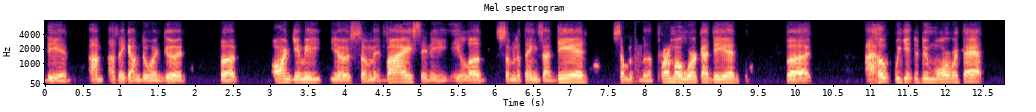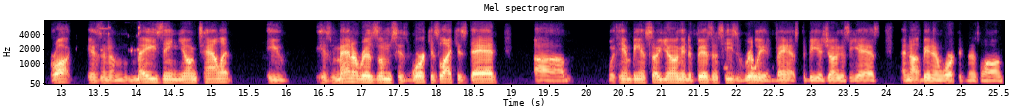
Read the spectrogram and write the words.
did, I'm, I think I'm doing good. But Arn gave me, you know, some advice, and he he loved some of the things I did, some of the promo work I did. But I hope we get to do more with that. Brock is an amazing young talent. He his mannerisms, his work is like his dad. Um, with him being so young in the business, he's really advanced to be as young as he has and not being in working as long.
